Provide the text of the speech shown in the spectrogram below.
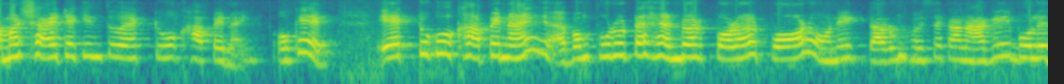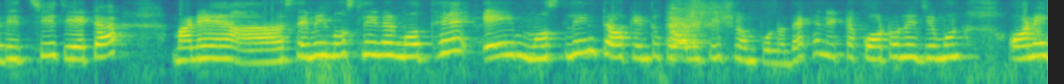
আমার শাড়িটা কিন্তু একটুও খাপে নাই ওকে একটুকু খাপে নাই এবং পুরোটা হ্যান্ডওয়ার্ক পরার পর অনেক দারুণ হয়েছে। কারণ আগেই বলে দিচ্ছি যে এটা মানে সেমি মসলিনের মধ্যে এই মসলিনটাও কিন্তু কোয়ালিটি সম্পূর্ণ। দেখেন একটা কটনে যেমন অনেক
